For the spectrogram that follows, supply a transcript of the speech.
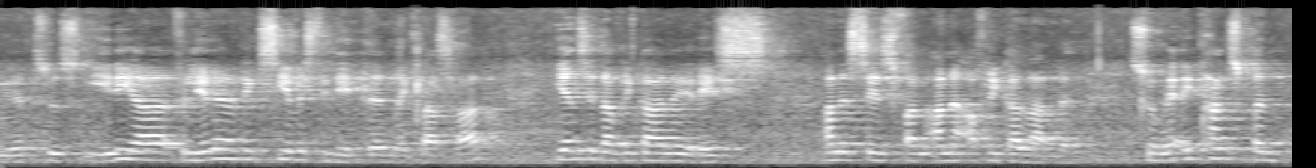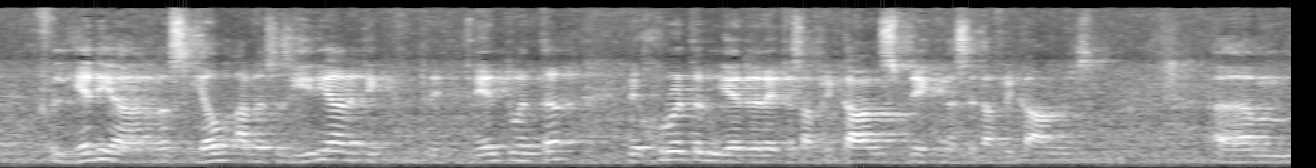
weet soos hierdie jaar verlede het ek sewe studente in my klas gehad. Een Suid-Afrikaner, res ander ses van ander Afrika lande. So my uitgangspunt verlede jaar was heel anders as hierdie jaar het ek 23 die groter meerderheid is Afrikaans sprekende Suid-Afrikaners. Ehm um,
